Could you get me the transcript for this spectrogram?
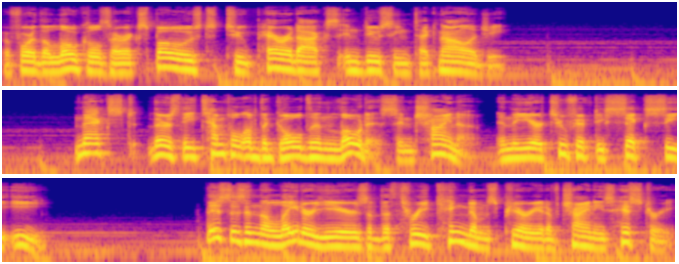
before the locals are exposed to paradox inducing technology. Next, there's the Temple of the Golden Lotus in China in the year 256 CE. This is in the later years of the Three Kingdoms period of Chinese history,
